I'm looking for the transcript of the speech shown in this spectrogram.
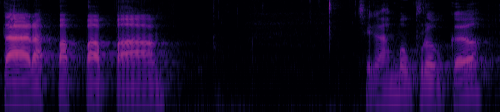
따라빠빠빰 제가 한번 불어볼까요?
